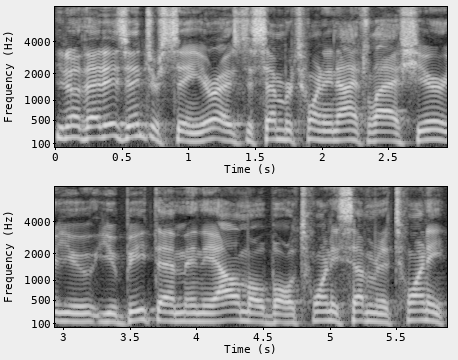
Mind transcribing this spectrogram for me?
You know, that is interesting. You're right. It was December 29th last year. You you beat them in the Alamo Bowl 27 to 20.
